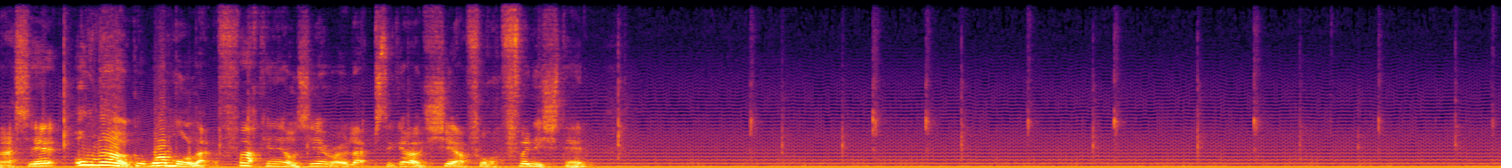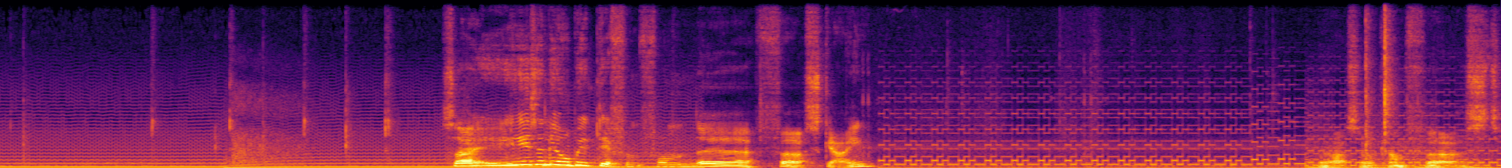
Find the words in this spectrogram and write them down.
That's it. Oh no, I've got one more lap. Fucking hell, zero laps to go. Shit, I thought I finished then. So it is a little bit different from the first game. Right, so I come first.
